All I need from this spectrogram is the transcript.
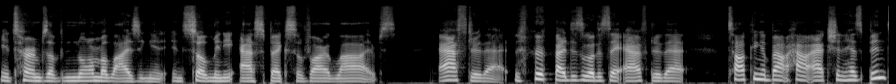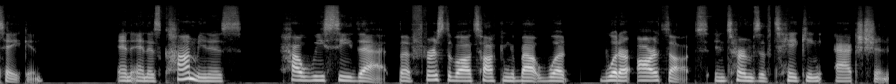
in terms of normalizing it in so many aspects of our lives. After that, I just want to say after that, talking about how action has been taken and, and as communists, how we see that. But first of all, talking about what what are our thoughts in terms of taking action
